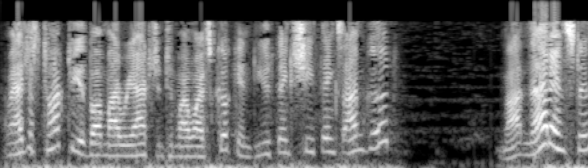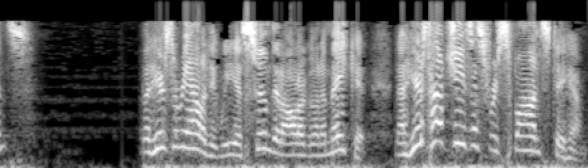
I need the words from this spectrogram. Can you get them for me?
I mean, I just talked to you about my reaction to my wife's cooking. Do you think she thinks I'm good? Not in that instance. But here's the reality. We assume that all are going to make it. Now here's how Jesus responds to him.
